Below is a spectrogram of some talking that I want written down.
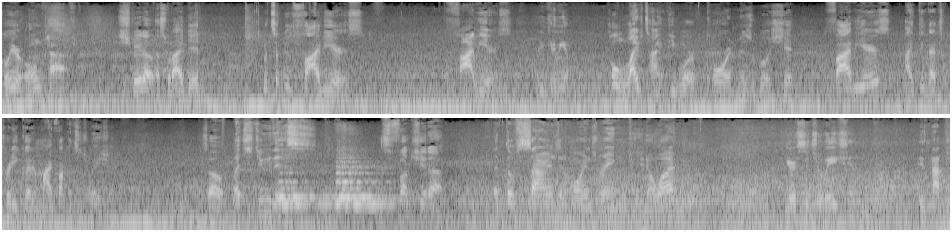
Go your own path. Straight up, that's what I did. It took me five years. Five years. Are you kidding me? Whole lifetime, people are poor and miserable as shit. Five years? I think that's pretty good in my fucking situation. So let's do this. Let's fuck shit up. Let those sirens and horns ring. Because you know what? Your situation is not the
